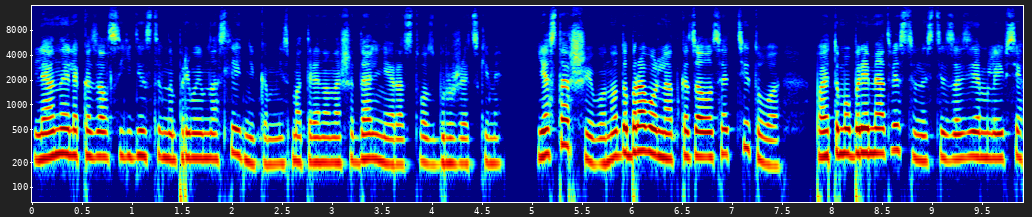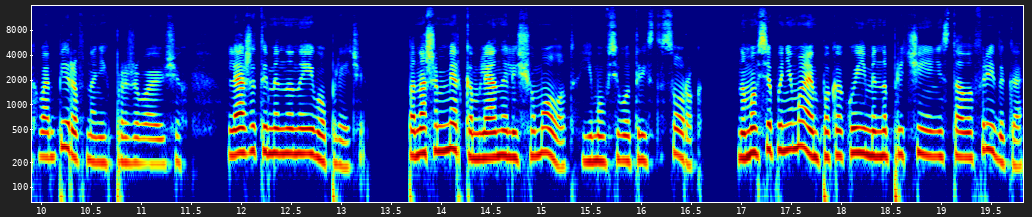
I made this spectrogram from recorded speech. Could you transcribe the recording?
Леонель оказался единственным прямым наследником, несмотря на наше дальнее родство с Бружецкими. Я старше его, но добровольно отказалась от титула, поэтому бремя ответственности за земли и всех вампиров, на них проживающих, ляжет именно на его плечи. По нашим меркам Леонель еще молод, ему всего 340. Но мы все понимаем, по какой именно причине не стало Фридека,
